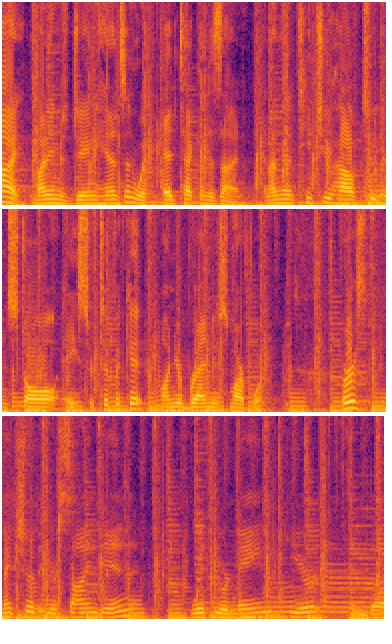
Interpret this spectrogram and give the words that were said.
Hi, my name is Jamie Hansen with EdTech and Design, and I'm going to teach you how to install a certificate on your brand new smartboard. First, make sure that you're signed in with your name here in the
